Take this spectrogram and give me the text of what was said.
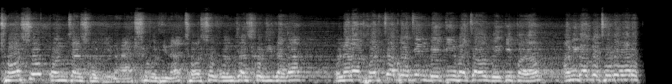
ছশো পঞ্চাশ কোটি না, একশো কোটি না, ছশো পঞ্চাশ কোটি টাকা ওনারা খরচা করেছেন, বেটি বাঁচাও, বেটি পড়াও। আমি কাউকে ছোট বড়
